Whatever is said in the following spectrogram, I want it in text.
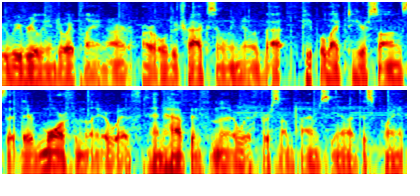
We really enjoy playing our, our older tracks and we know that people like to hear songs that they're more familiar with and have been familiar with for some times, you know, at this point,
